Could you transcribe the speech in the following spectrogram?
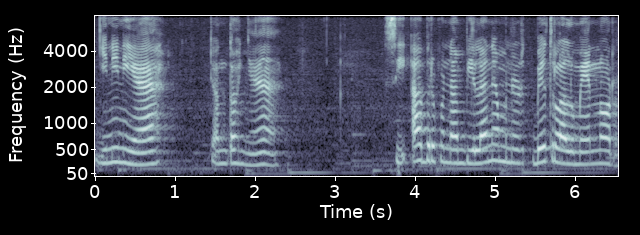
Gini nih ya. Contohnya. Si A berpenampilan yang menurut B terlalu menor.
